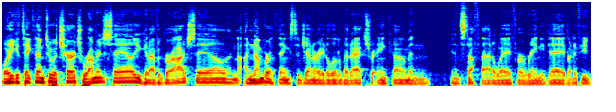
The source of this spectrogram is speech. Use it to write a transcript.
or you could take them to a church rummage sale. You could have a garage sale and a number of things to generate a little bit of extra income and and stuff that away for a rainy day. But if you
